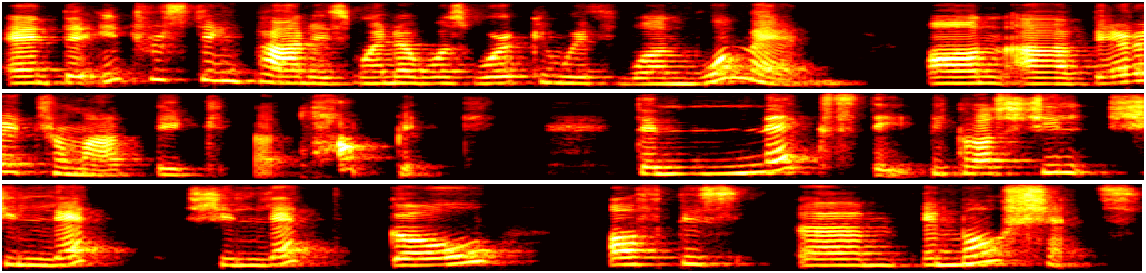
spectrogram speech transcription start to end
And the interesting part is when I was working with one woman on a very traumatic uh, topic, the next day, because she she let she let go of these um, emotions.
